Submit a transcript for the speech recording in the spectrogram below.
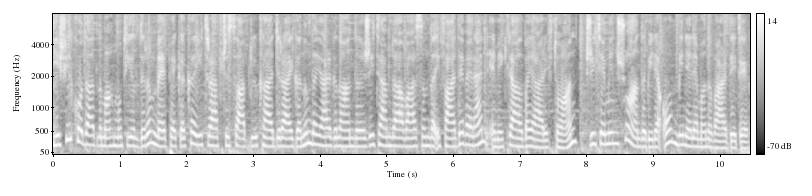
Yeşil Kod adlı Mahmut Yıldırım ve PKK itirafçısı Abdülkadir Aygan'ın da yargılandığı JITEM davasında ifade veren emekli albay Arif Doğan, JITEM'in şu anda bile 10 bin elemanı var dedi.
